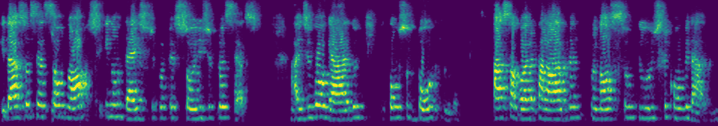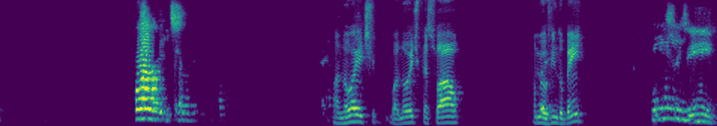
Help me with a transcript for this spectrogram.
e da Associação Norte e Nordeste de Professores de Processo, advogado e consultor. Passo agora a palavra para o nosso ilustre convidado. Boa noite. Boa noite, boa noite, pessoal. Estão me ouvindo bem? Sim. Sim.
